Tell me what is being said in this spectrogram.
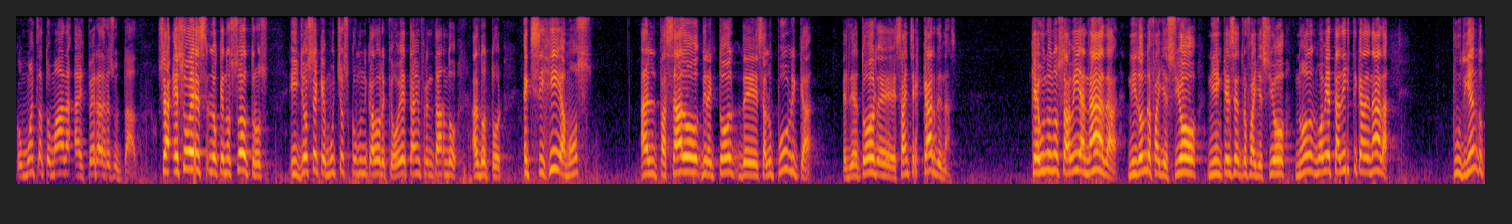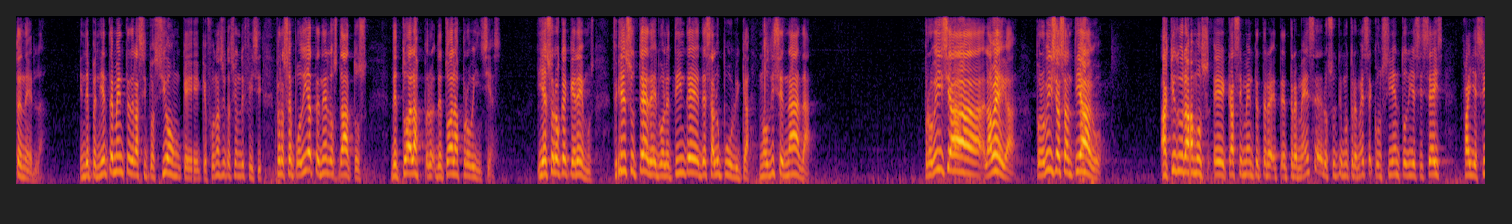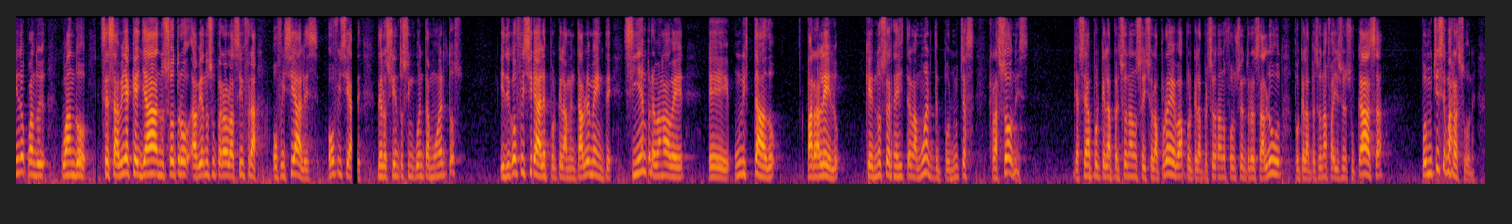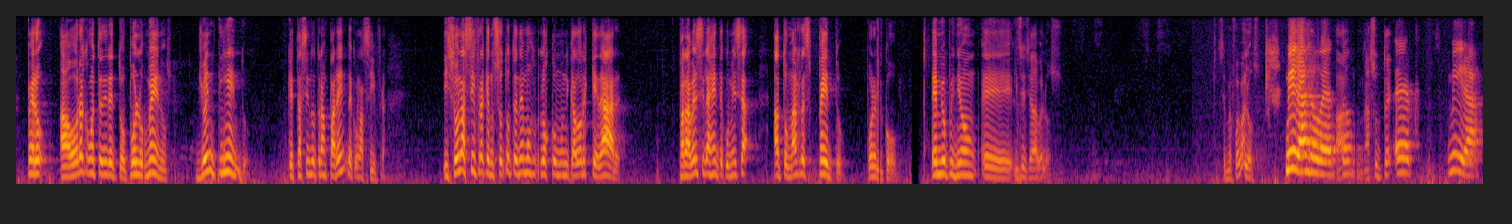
con muestra tomada a espera de resultados. O sea, eso es lo que nosotros, y yo sé que muchos comunicadores que hoy están enfrentando al doctor, exigíamos al pasado director de salud pública, el director eh, Sánchez Cárdenas, que uno no sabía nada, ni dónde falleció, ni en qué centro falleció, no, no había estadística de nada pudiendo tenerla, independientemente de la situación, que, fue una situación difícil, pero se podía tener los datos de todas las, de todas las provincias. Y eso es lo que queremos. Fíjense ustedes, el Boletín de, Salud Pública no dice nada. Provincia La Vega, provincia Santiago, aquí duramos eh, casi tres meses, los últimos tres meses, con 116 fallecidos cuando, cuando se sabía que ya nosotros habíamos superado las cifras oficiales, oficiales de los 150 muertos. Y digo oficiales porque lamentablemente siempre van a haber eh, un listado paralelo que no se registra la muerte por muchas razones, ya sea porque la persona no se hizo la prueba, porque la persona no fue a un centro de salud, porque la persona falleció en su casa, por muchísimas razones. Pero ahora con este director, por lo menos, yo entiendo que está siendo transparente con las cifras. Y son las cifras que nosotros tenemos los comunicadores que dar para ver si la gente comienza a tomar respeto por el COVID. Es mi opinión, eh, licenciada Veloz. Se me fue Veloz. Mira, Roberto. Ah, asusté. Eh, mira,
